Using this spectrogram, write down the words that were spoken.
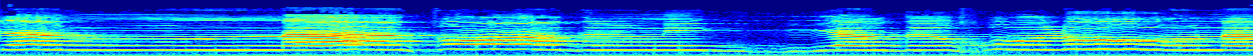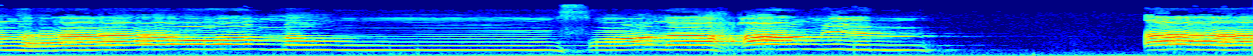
جنات عدن يدخلونها ومن صلح من آه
